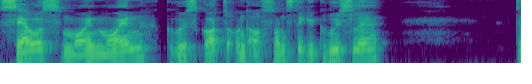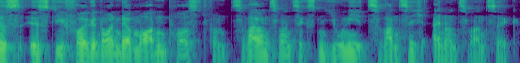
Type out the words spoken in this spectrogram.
Servus, moin, moin, grüß Gott und auch sonstige Grüßle. Das ist die Folge 9 der Mordenpost vom 22. Juni 2021.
